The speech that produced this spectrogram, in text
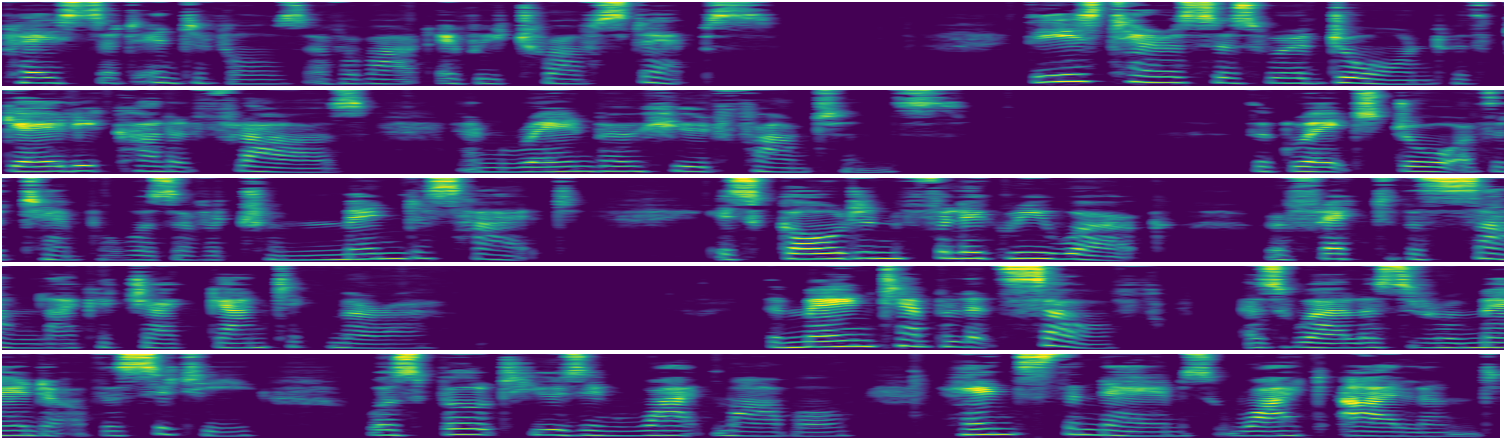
placed at intervals of about every twelve steps. These terraces were adorned with gaily coloured flowers and rainbow-hued fountains. The great door of the temple was of a tremendous height. Its golden filigree work reflected the sun like a gigantic mirror. The main temple itself, as well as the remainder of the city, was built using white marble, hence the names White Island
